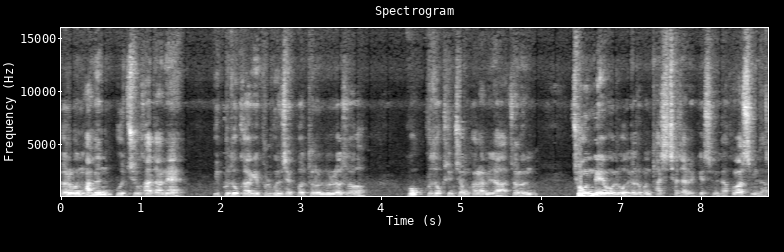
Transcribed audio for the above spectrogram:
여러분 화면 우측 하단에 이 구독하기 붉은색 버튼을 눌러서 꼭 구독 신청 바랍니다. 저는 좋은 내용으로 여러분 다시 찾아뵙겠습니다. 고맙습니다.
